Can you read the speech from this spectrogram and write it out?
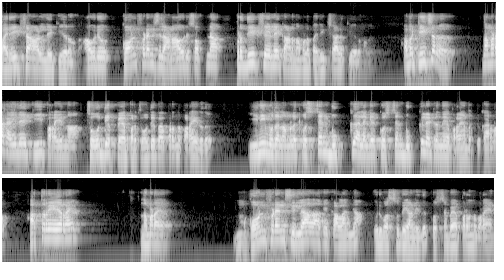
പരീക്ഷാ ഹാളിലേക്ക് കയറുന്നത് ആ ഒരു കോൺഫിഡൻസിലാണ് ആ ഒരു സ്വപ്ന പ്രതീക്ഷയിലേക്കാണ് നമ്മൾ പരീക്ഷകൾ കയറുന്നത്. അപ്പൊ ടീച്ചർ നമ്മുടെ കയ്യിലേക്ക് ഈ പറയുന്ന ചോദ്യ പേപ്പർ ചോദ്യ പേപ്പർ എന്ന് പറയരുത്. ഇനി മുതൽ നമ്മൾ ക്വസ്റ്റ്യൻ ബുക്ക് അല്ലെങ്കിൽ ക്വസ്റ്റ്യൻ ബുക്കിലെറ്റ് എന്നേ പറയാൻ പറ്റൂ. കാരണം അത്രയേറെ നമ്മുടെ കോൺഫിഡൻസ് ഇല്ലാതാക്കി കളഞ്ഞ ഒരു വസ്തുതയാണ് ഇത് ക്വസ്റ്റ്യൻ പേപ്പർ എന്ന് പറയാൻ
